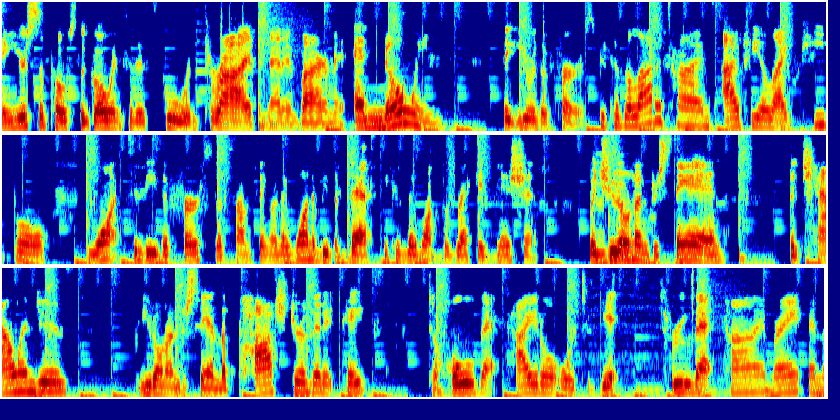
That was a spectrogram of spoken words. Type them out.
and you're supposed to go into this school and thrive in that environment and knowing that you're the first because a lot of times I feel like people want to be the first of something or they want to be the best because they want the recognition but you Mhm. don't understand the challenges. You don't understand the posture that it takes to hold that title or to get through that time, right? And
